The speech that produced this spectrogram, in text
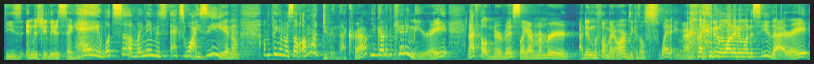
these industry leaders saying, "Hey, what's up? My name is XYZ." And I'm I'm thinking to myself, "I'm not doing that crap. You got to be kidding me, right?" And I felt nervous. Like I remember I didn't lift up my arms because I was sweating, man. Like I didn't want anyone to see that, right?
